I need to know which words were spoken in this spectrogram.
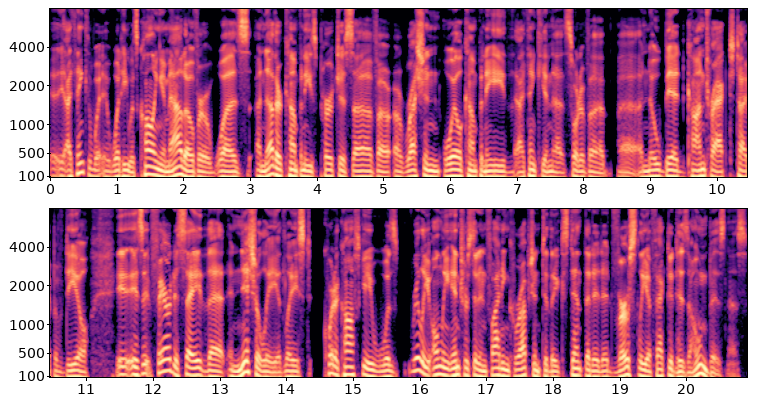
Eh, I think what he was calling him out over was another company's purchase of a, a Russian oil company. I think in a sort of a, a no bid contract type of deal. Is it fair to say that initially, at least, Khodorkovsky was really only interested in fighting corruption to the extent that it adversely affected his own business?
